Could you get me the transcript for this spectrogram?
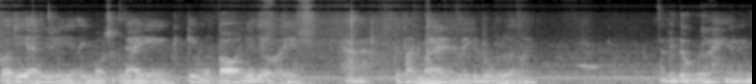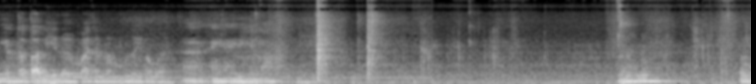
Có gì anh thì anh sức ngày cái kim nó to như kiểu vậy à, cứ thoải mái lấy cái đủ lượng thôi. Nó thấy đủ rồi là nhiều to to thì nó ba trăm năm mươi không à. À, anh hay đi hiến máu Đó, nó- nó-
